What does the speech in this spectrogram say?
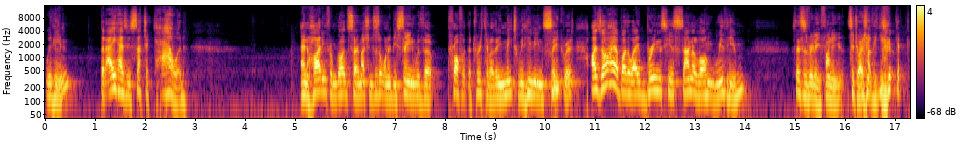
with him but Ahaz is such a coward and hiding from God so much and doesn't want to be seen with the prophet, the truth teller, that he meets with him in secret. Isaiah, by the way, brings his son along with him. So this is a really funny situation. I think,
